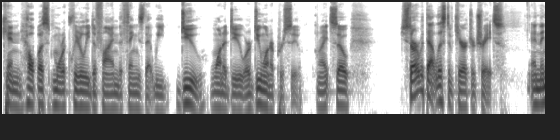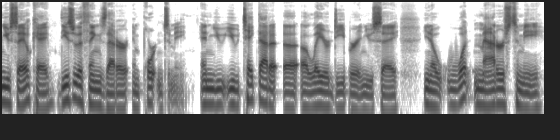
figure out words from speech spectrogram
can help us more clearly define the things that we do want to do or do want to pursue, right? So start with that list of character traits. And then you say, okay, these are the things that are important to me. And you you take that a, a layer deeper and you say, you know, what matters to me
